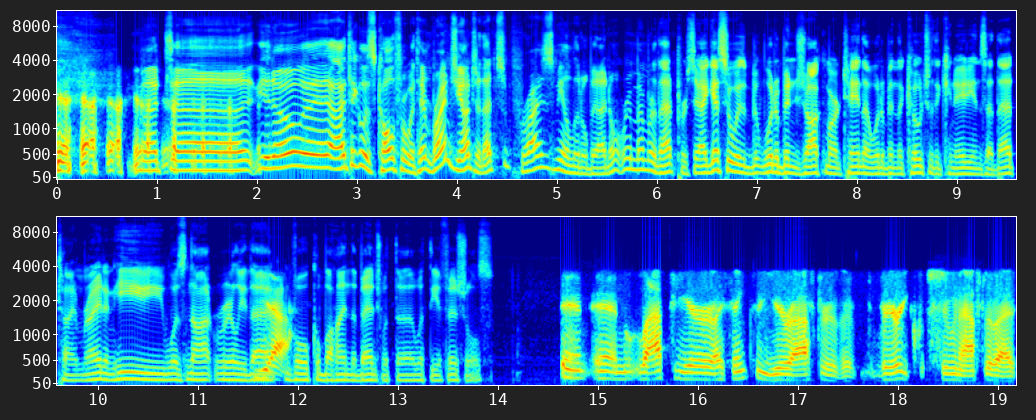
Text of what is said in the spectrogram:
but uh, you know, uh, I think it was called for with him. Brian Gionta, that surprises me a little bit. I don't remember that per se. I guess it would would have been Jacques Martin that would have been the coach of the Canadiens at that time, right? And he was not really that Yeah. vocal behind the bench with the with the officials. And and Lapierre, I think the year after, the very soon after that,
